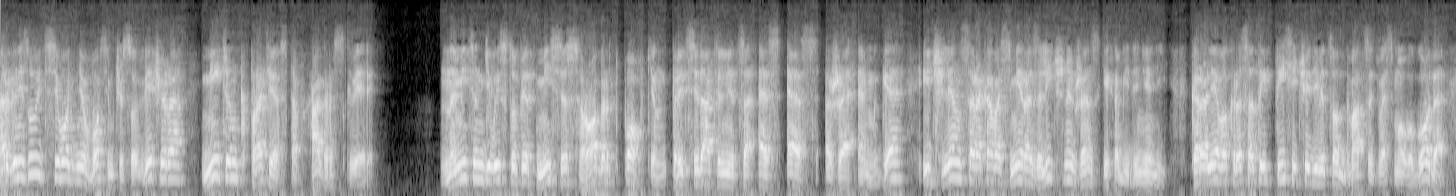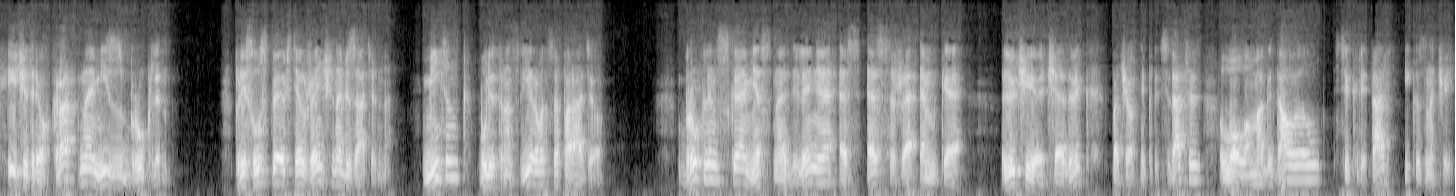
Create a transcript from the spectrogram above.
организует сегодня в 8 часов вечера митинг протеста в Хаггар-сквере. На митинге выступит миссис Роберт Попкин, председательница ССЖМГ и член 48 различных женских объединений, королева красоты 1928 года и четырехкратная мисс Бруклин. Присутствие всех женщин обязательно. Митинг будет транслироваться по радио. Бруклинское местное отделение ССЖМГ. Лючия Чедвик, почетный председатель, Лола Макдауэлл, секретарь и казначей.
